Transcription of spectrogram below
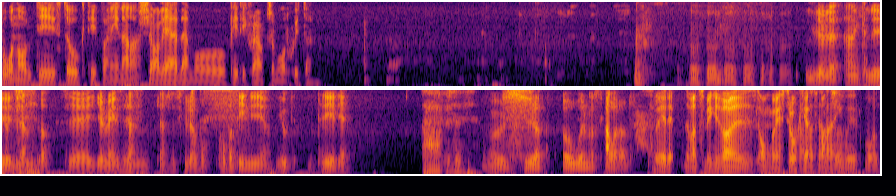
2-0 till Stoke tippar han innan Charlie Adam och Peter Crouch som målskyttar. Han kunde ju nämnt att eh, Jermaine. Penn kanske skulle ha hopp- hoppat in i och gjort tredje. Ja, precis. Och tur att Owen var skadad. Så är det. Det var inte så mycket. Det var omgångens tråkigaste match. hade han alltså. gjort mål.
